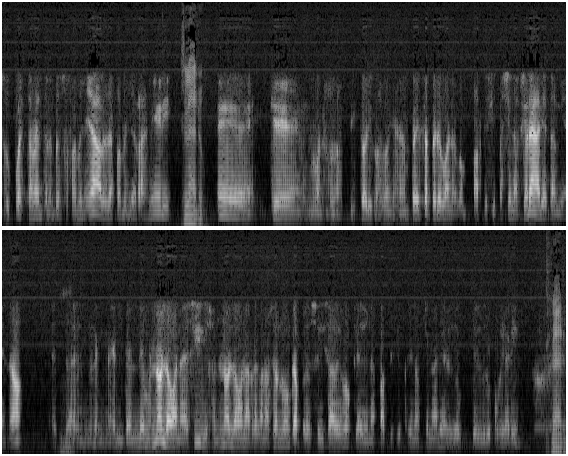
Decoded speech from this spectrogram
supuestamente una empresa familiar de la familia Rasnieri. Claro. Eh, que, bueno, son los históricos dueños de la empresa, pero bueno, con participación accionaria también, ¿no? Mm. Entendemos, no lo van a decir, ellos no lo van a reconocer nunca, pero sí sabemos que hay una participación accionaria del, Grupo Clarín. Claro.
